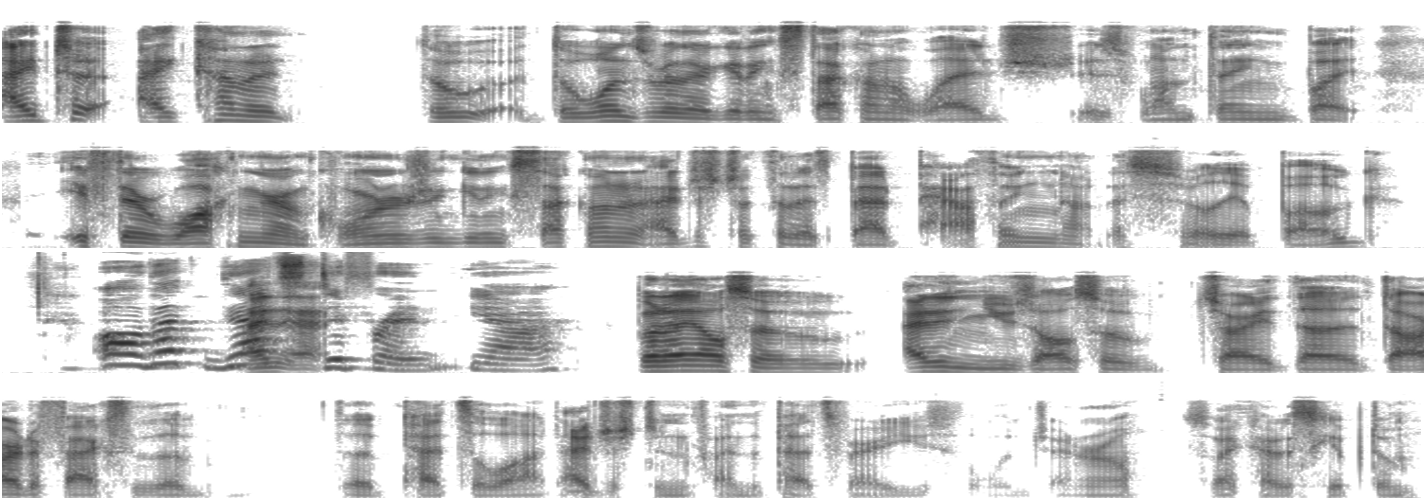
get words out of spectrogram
I took. I kind of the the ones where they're getting stuck on a ledge is one thing, but if they're walking around corners and getting stuck on it, I just took that as bad pathing, not necessarily a bug. Oh, that that's I- different. Yeah. But I also I didn't use also sorry the the artifacts of the the pets a lot. I just didn't find the pets very useful in general, so I kind of skipped them.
